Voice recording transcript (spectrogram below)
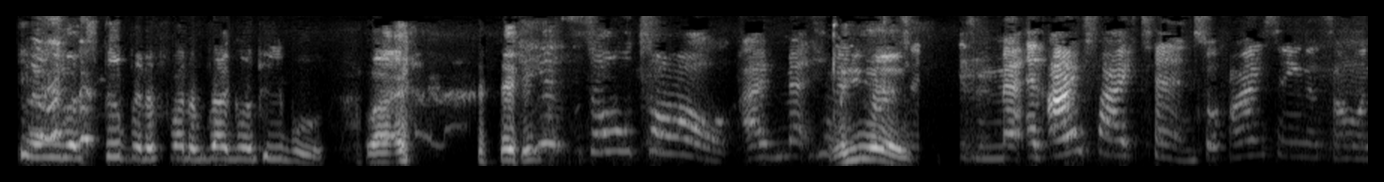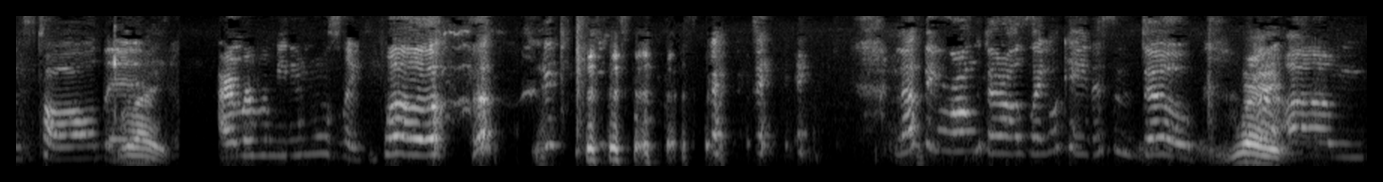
He made me look stupid in front of regular people. Like, He is so tall. I've met him. He person. is. And I'm five ten. So if I'm seeing that someone's tall, then right. I remember meeting him. I was like, whoa. Nothing wrong with that. I was like, okay, this is dope. right. But, um,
